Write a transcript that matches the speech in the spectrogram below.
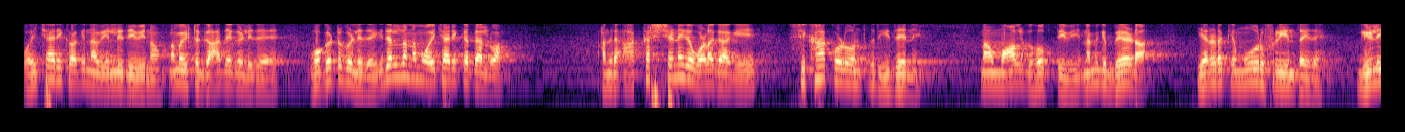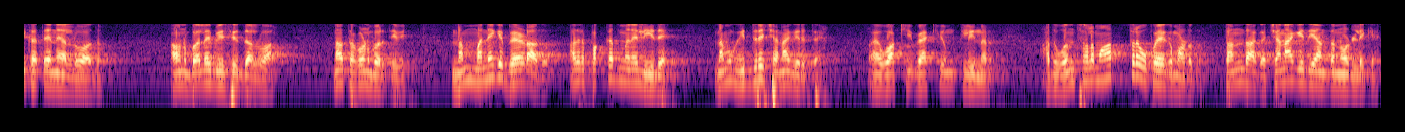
ವೈಚಾರಿಕವಾಗಿ ನಾವು ಎಲ್ಲಿದ್ದೀವಿ ನಾವು? ನಮ್ಮ ಇಷ್ಟು ಗಾದೆಗಳಿದೆ, ಒಗಟುಗಳಿದೆ, ಇದೆಲ್ಲ ನಮ್ಮ ವೈಚಾರಿಕತೆ ಅಲ್ವಾ? ಅಂದರೆ ಆಕರ್ಷಣೆಗೆ ಒಳಗಾಗಿ ಸಿಕ್ಕಾಕೊಳ್ಳುವಂಥದ್ದು ಇದೇನೆ. ನಾವು ಮಾಲ್ಗೆ ಹೋಗ್ತೀವಿ, ನಮಗೆ ಬೇಡ, ಎರಡಕ್ಕೆ ಮೂರು ಫ್ರೀ ಅಂತ ಇದೆ. ಗೀಳಿ ಕಥೆನೇ ಅಲ್ವಾ ಅದು? ಅವನು ಬಲೆ ಬೀಸಿದ್ದಲ್ವಾ? ನಾವು ತಗೊಂಡು ಬರ್ತೀವಿ. ನಮ್ಮ ಮನೆಗೆ ಬೇಡ ಅದು. ಆದರೆ ಪಕ್ಕದ ಮನೇಲಿ ಇದೆ. ನಮಗೆ ಇದ್ದರೆ ಚೆನ್ನಾಗಿರುತ್ತೆ. ವಾಕ್ಯೂ ವ್ಯಾಕ್ಯೂಮ್ ಕ್ಲೀನರ್. ಅದು ಒಂದು ಸಲ ಮಾತ್ರ ಉಪಯೋಗ ಮಾಡೋದು. ತಂದಾಗ ಚೆನ್ನಾಗಿದೆಯಾ ಅಂತ ನೋಡಲಿಕ್ಕೆ.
